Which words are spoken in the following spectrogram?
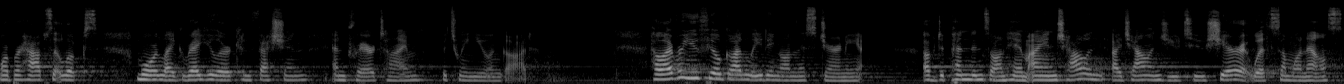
Or perhaps it looks more like regular confession and prayer time between you and God. However, you feel God leading on this journey of dependence on Him, I challenge, I challenge you to share it with someone else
